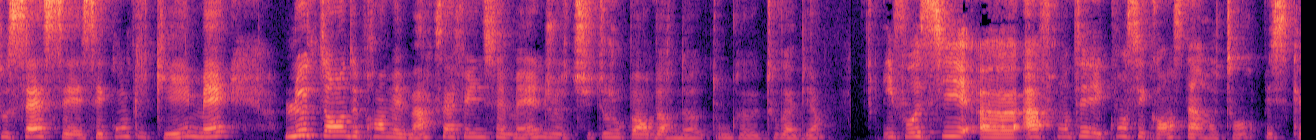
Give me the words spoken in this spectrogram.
Tout ça, c'est compliqué. Mais le temps de prendre mes marques, ça fait une semaine. Je suis toujours pas en burn-out, donc euh, tout va bien. Il faut aussi euh, affronter les conséquences d'un retour, puisque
